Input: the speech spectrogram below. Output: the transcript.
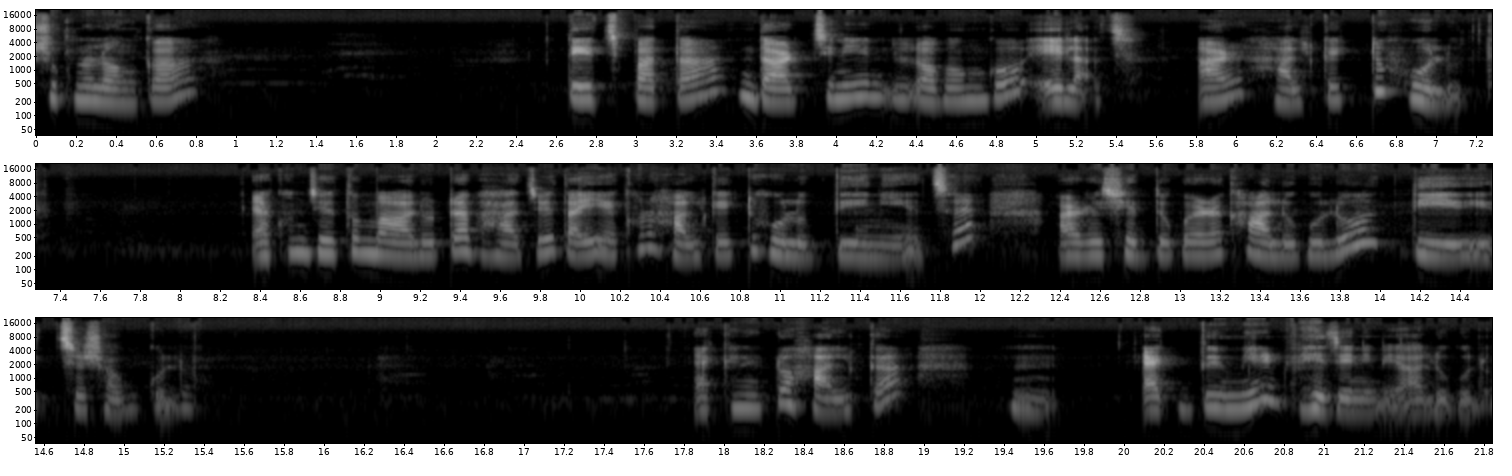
শুকনো লঙ্কা, তেজপাতা, দারচিনি, লবঙ্গ, এলাচ আর হালকা একটু হলুদ। এখন যেহেতু মা আলুটা ভাজে, তাই এখন হালকা একটু হলুদ দিয়ে নিয়েছে আর সেদ্ধ করে রাখা আলুগুলো দিয়ে দিচ্ছে সবগুলো। এখন একটু হালকা এক দুই মিনিট ভেজে নিবে আলুগুলো।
